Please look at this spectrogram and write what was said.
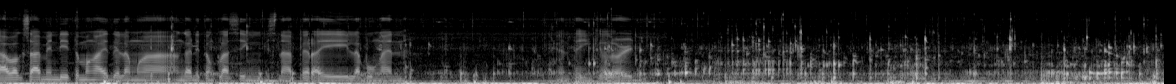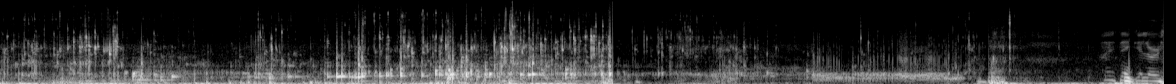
Tawag sa amin dito mga idol, ang mga ang ganitong klaseng snapper ay labungan. Ayan, thank you Lord. Ay, thank you Lord.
